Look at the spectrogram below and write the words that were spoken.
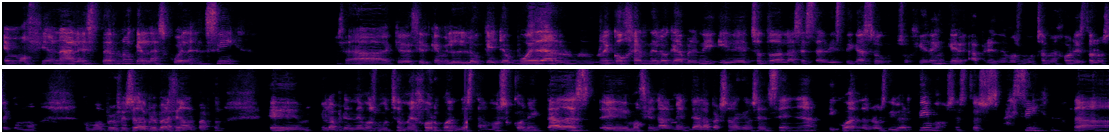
emocional externo que en la escuela en sí. O sea, quiero decir que lo que yo pueda recoger de lo que aprendí, y de hecho todas las estadísticas sugieren que aprendemos mucho mejor, y esto lo sé como, como profesora de preparación al parto, eh, lo aprendemos mucho mejor cuando estamos conectadas eh, emocionalmente a la persona que nos enseña y cuando nos divertimos. Esto es así. O sea,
